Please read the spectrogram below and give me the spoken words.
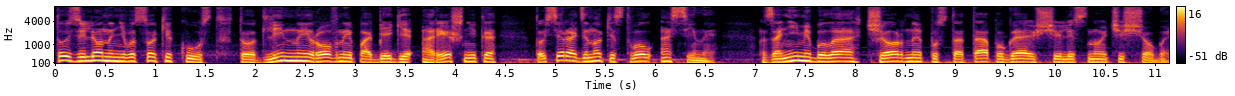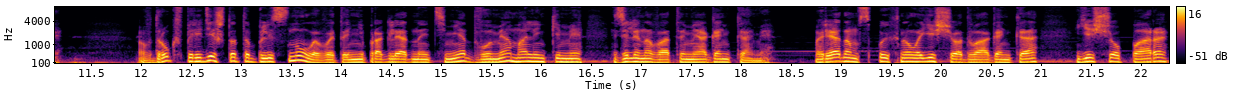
то зеленый невысокий куст, то длинные ровные побеги орешника, то серо-одинокий ствол осины — за ними была черная пустота пугающей лесной чащобы. Вдруг впереди что-то блеснуло в этой непроглядной тьме двумя маленькими зеленоватыми огоньками. Рядом вспыхнуло еще два огонька, еще пара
